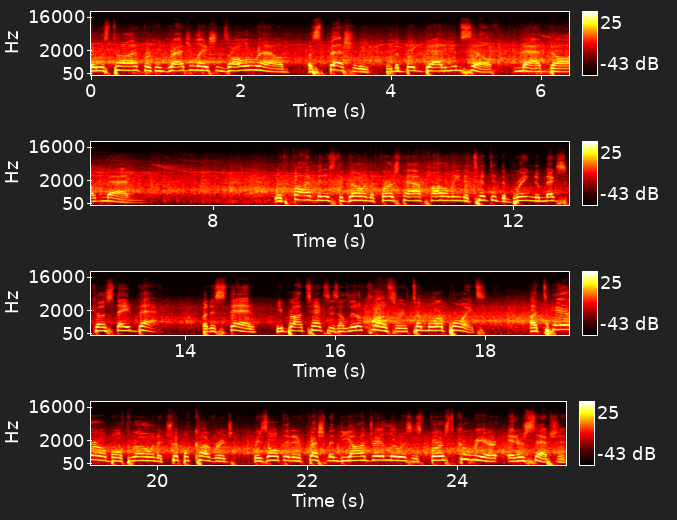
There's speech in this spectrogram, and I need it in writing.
It was time for congratulations all around, especially from the Big Daddy himself, Mad Dog Madden. With five minutes to go in the first half, Hodoline attempted to bring New Mexico State back, but instead, he brought Texas a little closer to more points. A terrible throw into triple coverage resulted in freshman DeAndre Lewis's first career interception.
